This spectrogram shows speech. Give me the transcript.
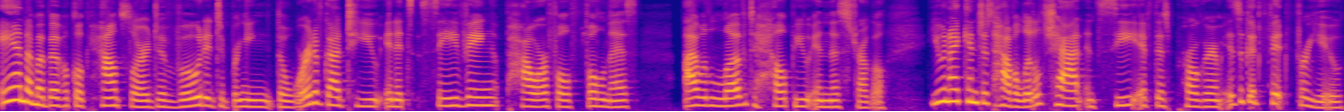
and I'm a biblical counselor devoted to bringing the Word of God to you in its saving, powerful fullness, I would love to help you in this struggle you and I can just have a little chat and see if this program is a good fit for you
